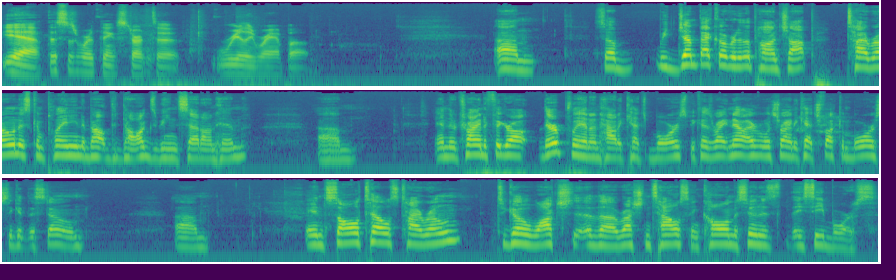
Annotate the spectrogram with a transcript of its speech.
Yeah, this is where things start to really ramp up. Um, so we jump back over to the pawn shop. Tyrone is complaining about the dogs being set on him. Um, and they're trying to figure out their plan on how to catch Boris because right now everyone's trying to catch fucking Boris to get the stone. Um, and Saul tells Tyrone to go watch the Russian's house and call him as soon as they see Boris.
